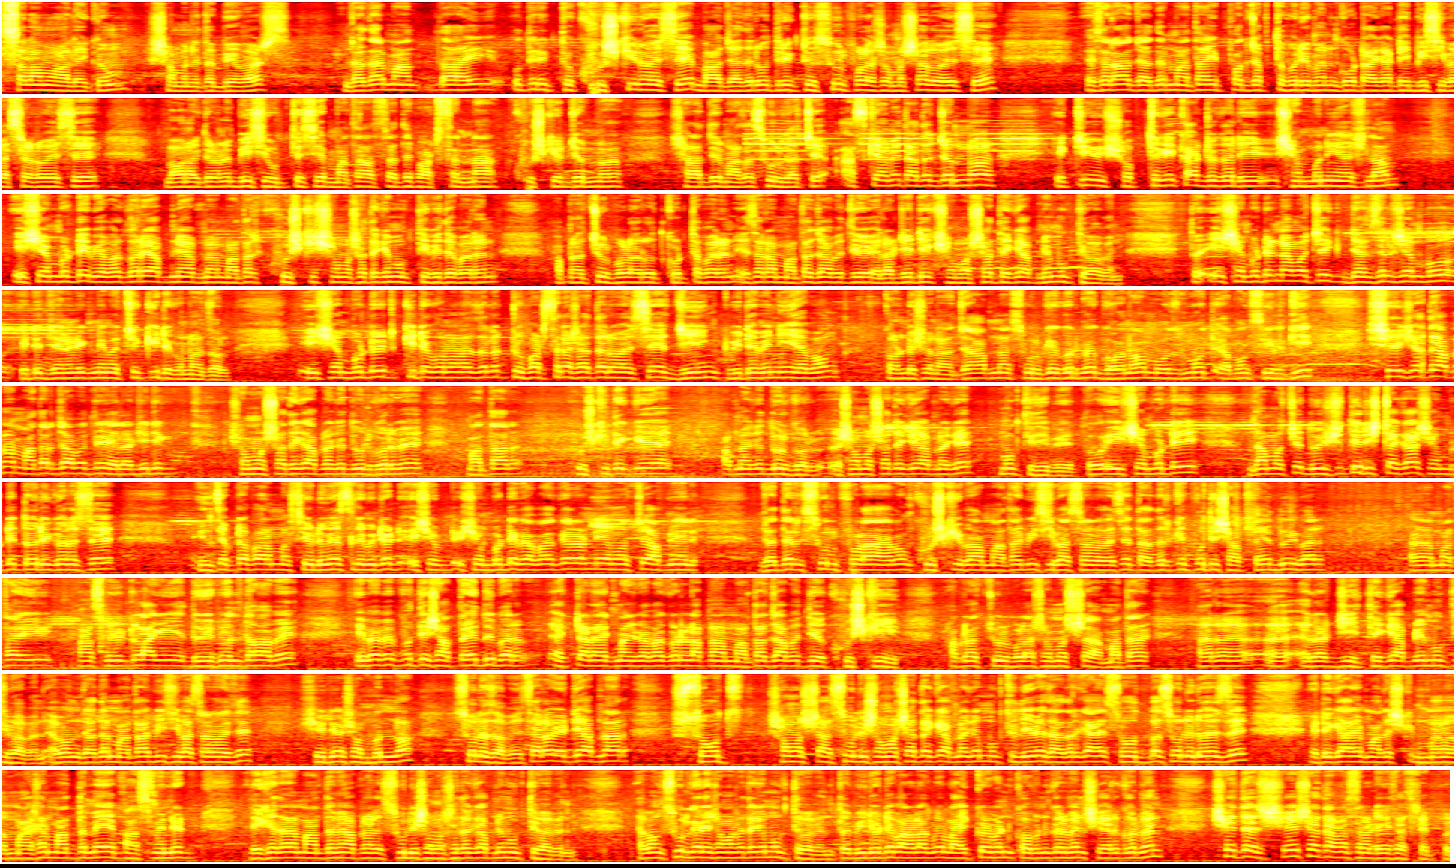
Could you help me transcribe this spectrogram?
আসসালামু আলাইকুম সম্মানিত ভিউয়ার্স যাদের মাথায় অতিরিক্ত খুশকি রয়েছে বা যাদের অতিরিক্ত চুল ফলা সমস্যা রয়েছে, এছাড়াও যাদের মাথায় পর্যাপ্ত পরিমাণ গোটাগাটি বিসি বাচ্চা রয়েছে বা অনেক ধরনের বিসি উঠতেছে, মাথা আঁচড়াতে পারছেন না, খুশকির জন্য সারাদিন মাথা চুল যাচ্ছে আজকে আমি তাদের জন্য একটি সবথেকে কার্যকারী শ্যাম্পু নিয়ে আসলাম। এই শ্যাম্পুটি ব্যবহার করে আপনি আপনার মাথার খুশকির সমস্যা থেকে মুক্তি পেতে পারেন, আপনার চুল পড়া রোধ করতে পারেন, এছাড়া মাথা যাবতীয় অ্যালার্জেটিক সমস্যা থেকে আপনি মুক্তি পাবেন। তো এই শ্যাম্পুটির নাম হচ্ছে ড্যান্সেল শ্যাম্পু, এটির জেনারিক নেম হচ্ছে কিটোকোনাজল। এই শ্যাম্পুটির কিটোকোনাজলের টু পার্সেন্টের সাথে রয়েছে জিঙ্ক, ভিটামিন ই এবং কন্ডিশনার যা আপনার চুলকে করবে ঘন, মজবুত এবং সিল্কি। সেই সাথে আপনার মাথার যাবতীয় অ্যালার্জেটিক সমস্যা থেকে আপনাকে দূর করবে, মাথার খুশকি থেকে আপনাকে দূর করবে, সমস্যা থেকে আপনাকে মুক্তি দিবে। তো এই শ্যাম্পুটি দাম হচ্ছে দুইশো তিরিশ টাকা, শ্যাম্পুটি তৈরি করেছে ইনসেপ্টা ফার্মাসিউটিক্যালস লিমিটেড এই শ্যাম্পুটি ব্যবহার করার নিয়ম হচ্ছে আপনার যাদের চুল ফোড়া এবং খুশকি বা মাথা বিচি বাসা রয়েছে, তাদেরকে প্রতি সপ্তাহে দুইবার মাথায় পাঁচ মিনিট লাগিয়ে ধুয়ে ফেলতে হবে। এভাবে প্রতি সপ্তাহে দুইবার, একটা এক মাস ব্যবহার করলে আপনার মাথার যাবতীয় খুশকি, আপনার চুল পড়া সমস্যা, মাথার অ্যালার্জি থেকে আপনি মুক্তি পাবেন এবং যাদের মাথা বিচি বাসা রয়েছে, সেটিও সম্পূর্ণ চলে যাবে। এছাড়াও এটি আপনার সোদ সমস্যা, চুলি সমস্যা থেকে আপনাকে মুক্তি দেবে। যাদের গায়ে সোদ বা চুলি রয়েছে এটি গায়ে মালিশ মাখার মাধ্যমে পাঁচ মিনিট রেখে দেওয়ার মাধ্যমে আপনার চুলি সমস্যা থেকে আপনি মুক্তি পাবেন এবং চুলকারি সমস্যা থেকে মুক্তি পাবেন। তো ভিডিওটি ভালো লাগলে লাইক করবেন কমেন্ট করবেন শেয়ার করবেন। সেটা সেই সাথে আমার চ্যানেলটিকে সাবস্ক্রাইব করবেন।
